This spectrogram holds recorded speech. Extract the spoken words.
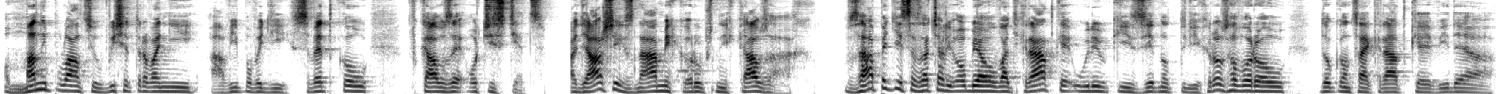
o manipuláciu vyšetrovaní a výpovedí svetkov v kauze očistec a ďalších známych korupčných kauzách. V zápäti sa začali objavovať krátke úryvky z jednotlivých rozhovorov, dokonca aj krátke videá.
